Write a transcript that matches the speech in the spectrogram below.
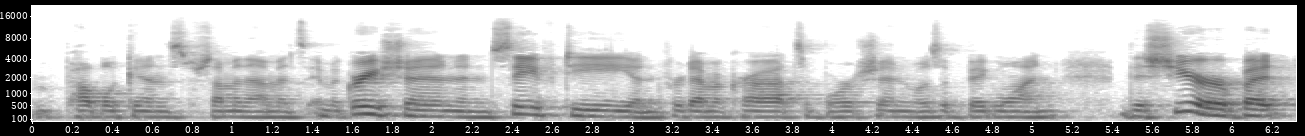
Republicans, some of them, it's immigration and safety, and for Democrats, abortion was a big one this year. But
